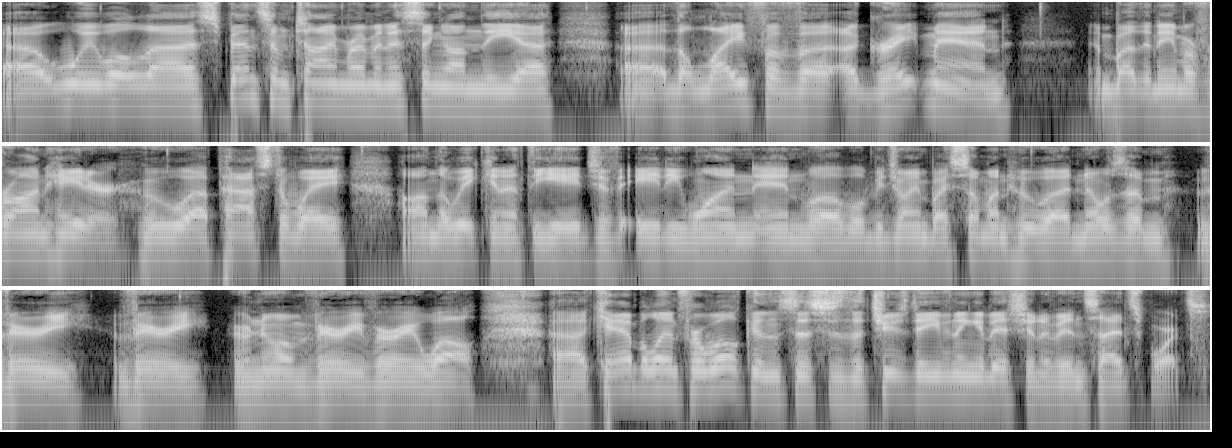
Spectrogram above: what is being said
uh, we will spend some time reminiscing on the the life of a, a great man by the name of Ron Hayter, who uh, passed away on the weekend at the age of 81, and we'll, we'll be joined by someone who uh, knows him very, very, or knew him very, very well. Uh, Campbell in for Wilkins. This is the Tuesday evening edition of Inside Sports.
